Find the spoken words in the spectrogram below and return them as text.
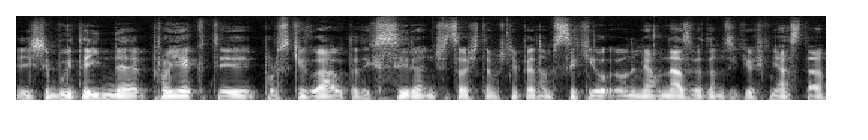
jeszcze były te inne projekty polskiego auta, tych syren czy coś tam, już nie pamiętam z jakiego, on miał nazwę tam z jakiegoś miasta.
